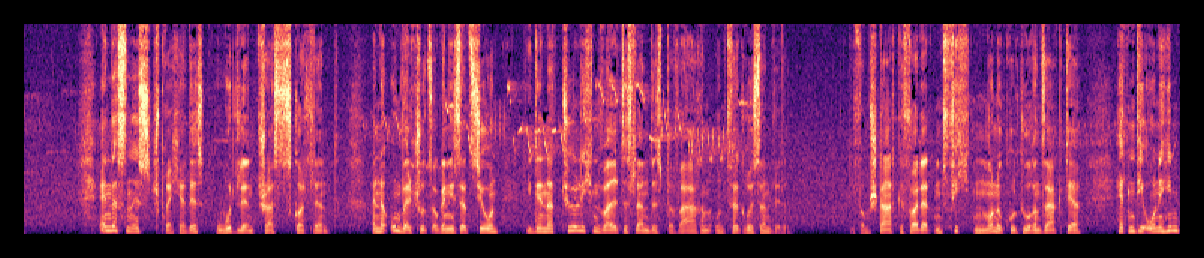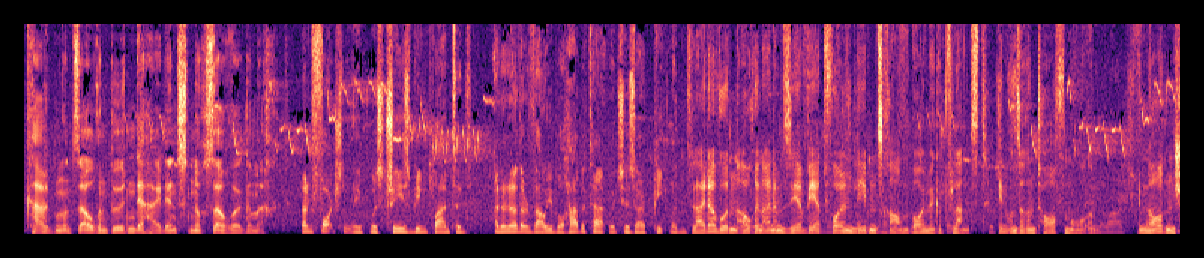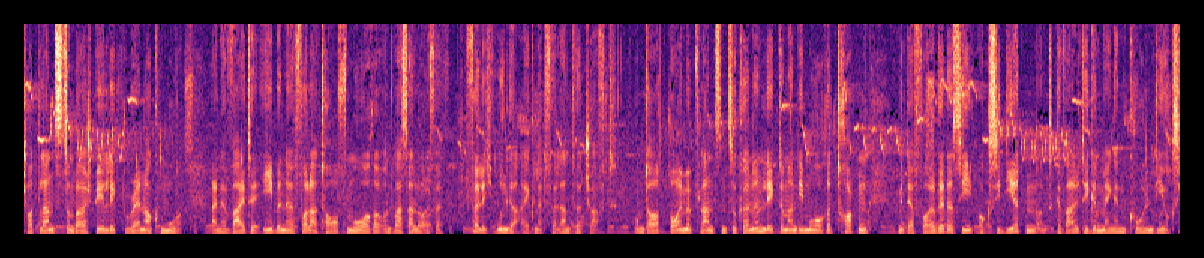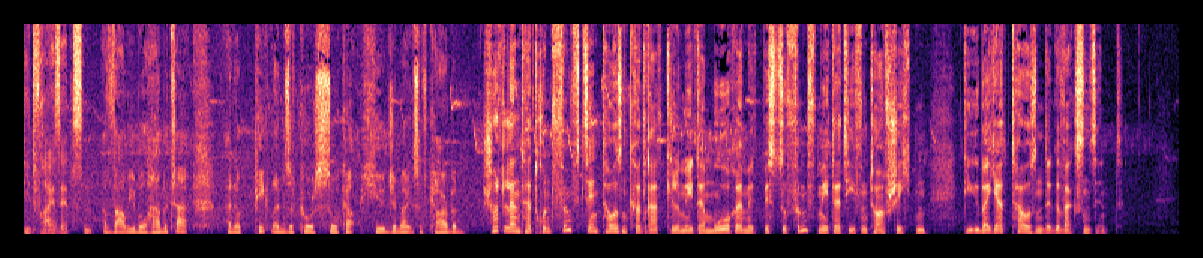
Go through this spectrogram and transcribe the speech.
Anderson ist Sprecher des Woodland Trust Scotland, einer Umweltschutzorganisation, die den natürlichen Wald des Landes bewahren und vergrößern will. Die vom Staat geförderten Fichtenmonokulturen, sagt er, hätten die ohnehin kargen und sauren Böden der Highlands noch saurer gemacht. Unfortunately was trees being planted Leider wurden auch in einem sehr wertvollen Lebensraum Bäume gepflanzt, in unseren Torfmooren. Im Norden Schottlands zum Beispiel liegt Rannoch Moor, eine weite Ebene voller Torfmoore und Wasserläufe, völlig ungeeignet für Landwirtschaft. Um dort Bäume pflanzen zu können, legte man die Moore trocken, mit der Folge, dass sie oxidierten und gewaltige Mengen Kohlendioxid freisetzten. A valuable habitat and peatlands of course soak up huge amounts of carbon. Schottland hat rund 15.000 Quadratkilometer Moore mit bis zu fünf Meter tiefen Torfschichten, die über Jahrtausende gewachsen sind.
